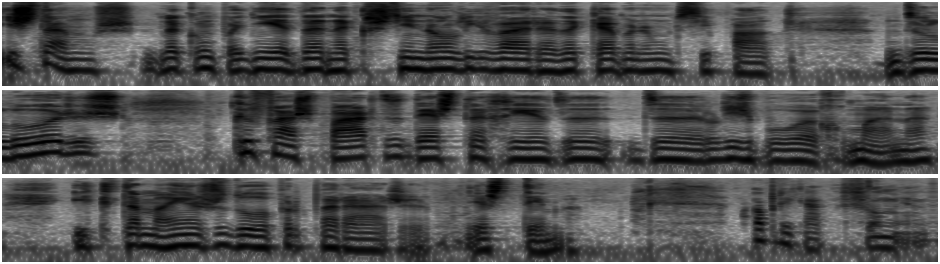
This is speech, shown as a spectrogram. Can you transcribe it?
Estamos na companhia da Ana Cristina Oliveira, da Câmara Municipal de Loures, que faz parte desta rede de Lisboa Romana e que também ajudou a preparar este tema. Obrigada, Filomena.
